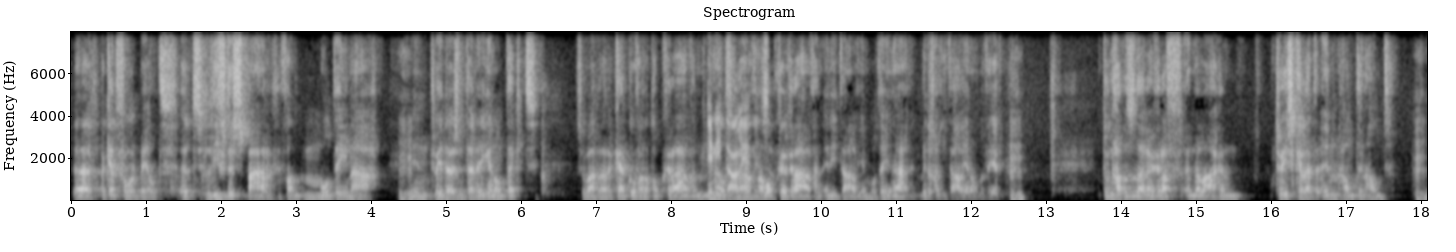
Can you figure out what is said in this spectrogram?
-hmm. bekend voorbeeld. Het liefdespaar van Modena. In 2009 ontdekt. Ze waren daar een kerkhof aan het opgraven. In Italië. Al opgegraven in Italië, Modena. In het midden van Italië ongeveer. Toen hadden ze daar een graf en daar lagen twee skeletten in, hand in hand. Mhm.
